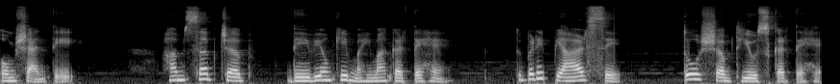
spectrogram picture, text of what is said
ओम शांति। हम सब जब देवियों की महिमा करते हैं तो बड़े प्यार से दो शब्द यूज़ करते हैं।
